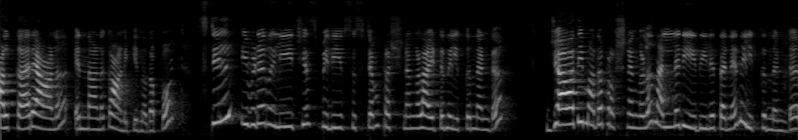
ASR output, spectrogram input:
ആൾക്കാരാണ് എന്നാണ് കാണിക്കുന്നത്. അപ്പം സ്റ്റിൽ ഇവിടെ റിലീജിയസ് ബിലീഫ് സിസ്റ്റം പ്രശ്നങ്ങളായിട്ട് നിൽക്കുന്നുണ്ട്. ജാതി മത പ്രശ്നങ്ങൾ നല്ല രീതിയിൽ തന്നെ നിൽക്കുന്നുണ്ട്.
